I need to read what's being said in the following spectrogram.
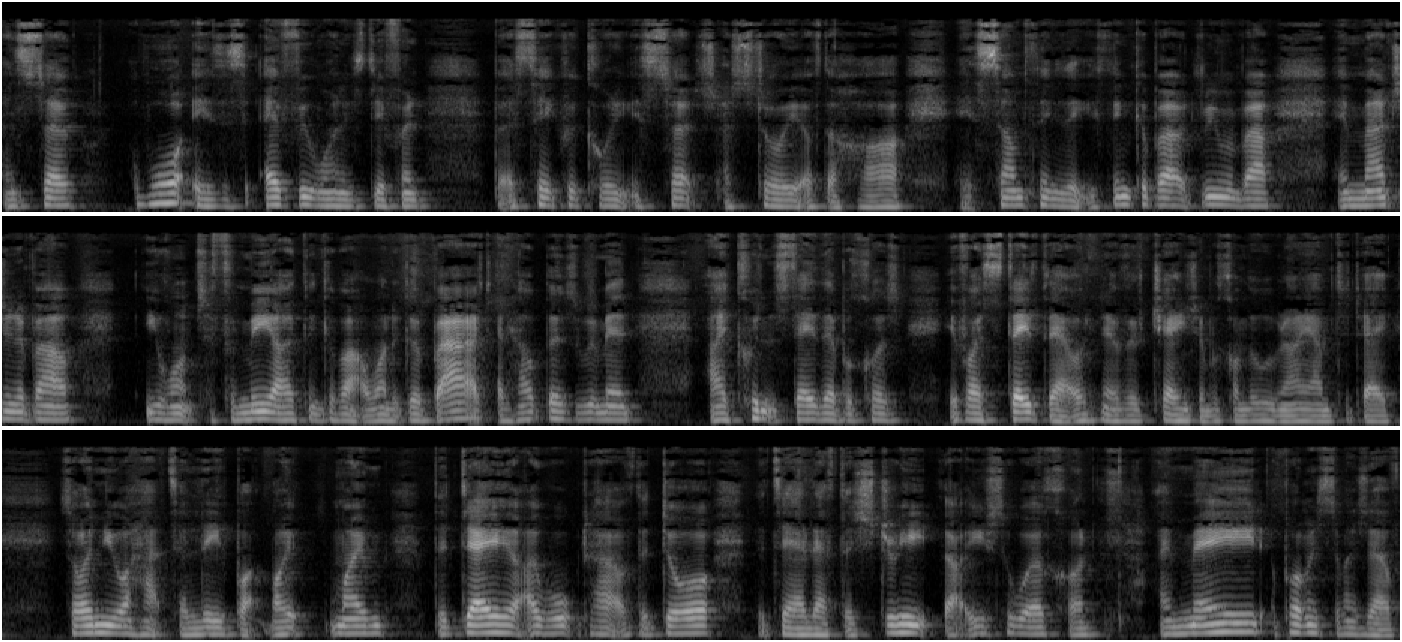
And so what is this? Everyone is different. But a sacred calling is such a story of the heart. It's something that you think about, dream about, imagine about. You want to, for me, I think about, I want to go back and help those women I couldn't stay there because if I stayed there, I would never have changed and become the woman I am today. So I knew I had to leave. But my my the day I walked out of the door, the day I left the street that I used to work on, I made a promise to myself:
